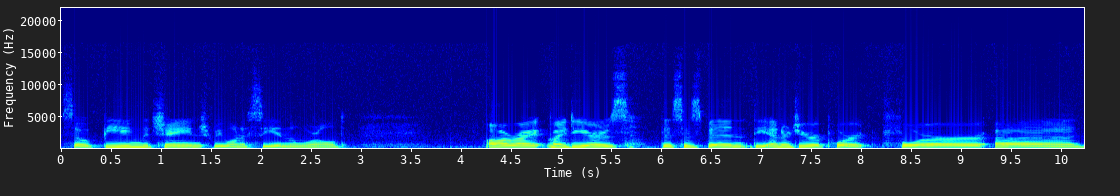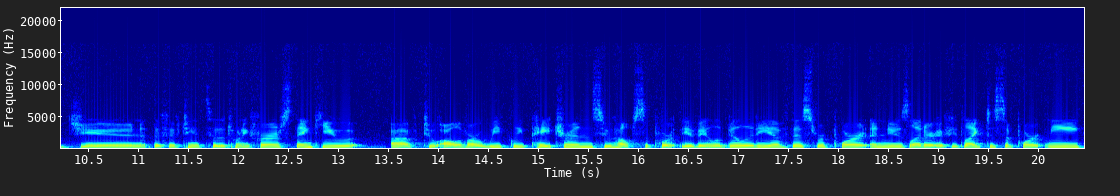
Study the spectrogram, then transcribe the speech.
So, being the change we want to see in the world. All right, my dears, this has been the energy report for uh, June the 15th to the 21st. Thank you uh, to all of our weekly patrons who help support the availability of this report and newsletter. If you'd like to support me,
